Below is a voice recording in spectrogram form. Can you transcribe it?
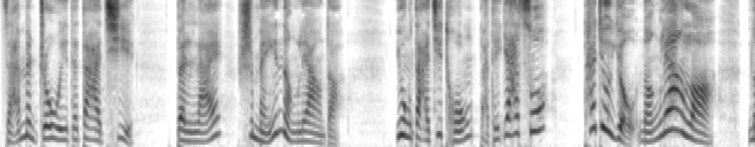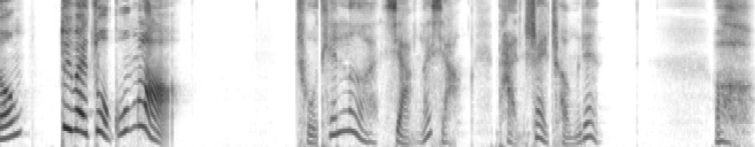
咱们周围的大气本来是没能量的，用打气筒把它压缩，它就有能量了，能对外做功了。楚天乐想了想，坦率承认：“啊，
